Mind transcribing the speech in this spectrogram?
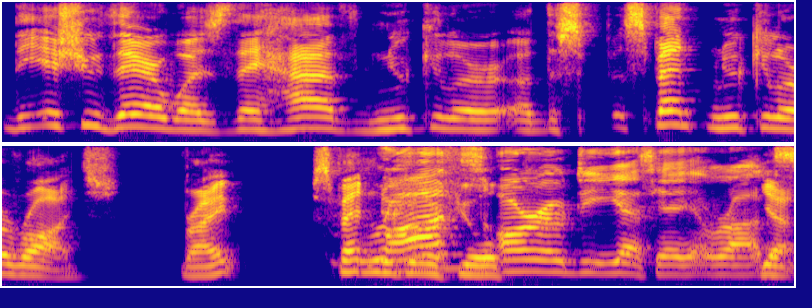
the issue there was they have nuclear uh, the sp- spent nuclear rods, right? Spent nuclear rods fuel. rod yes yeah yeah rods Yeah.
